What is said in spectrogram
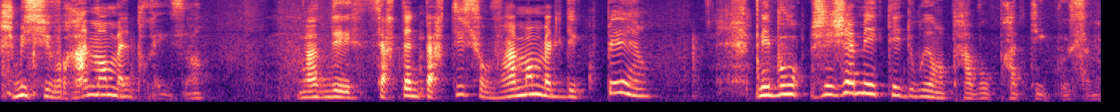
Je m'y suis vraiment mal prise. hein. Regardez, certaines parties sont vraiment mal découpées. hein. Mais bon, j'ai jamais été douée en travaux pratiques, vous savez.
